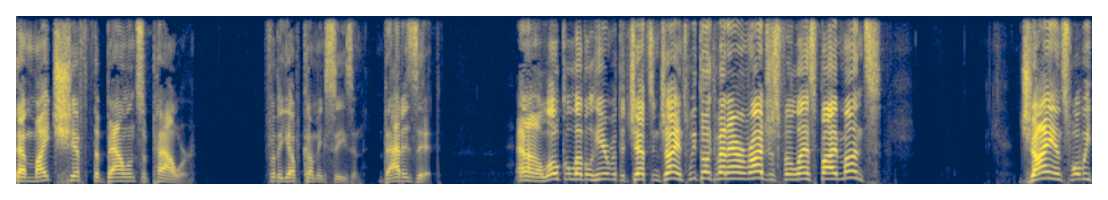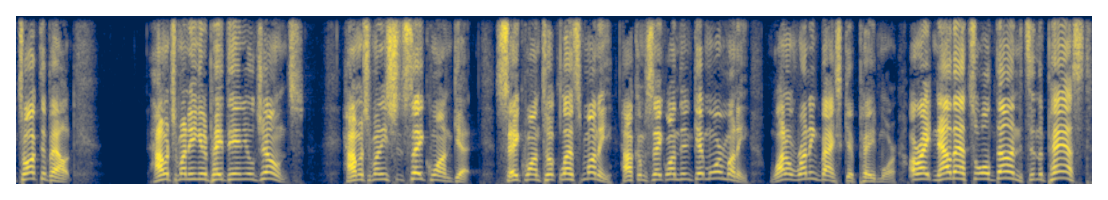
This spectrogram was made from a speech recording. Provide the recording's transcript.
that might shift the balance of power for the upcoming season. That is it. And on a local level here with the Jets and Giants, we talked about Aaron Rodgers for the last five months. Giants, what we talked about. How much money are you going to pay Daniel Jones? How much money should Saquon get? Saquon took less money. How come Saquon didn't get more money? Why don't running backs get paid more? All right, now that's all done. It's in the past.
